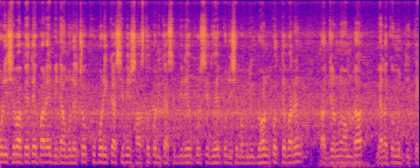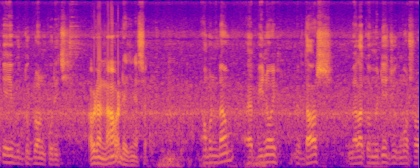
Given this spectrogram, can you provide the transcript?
পরিষেবা পেতে পারে বিনামূল্যে চক্ষু পরীক্ষা শিবির স্বাস্থ্য পরীক্ষা শিবিরে উপস্থিত হয়ে পরিষেবাগুলি গ্রহণ করতে পারেন। তার জন্য আমরা মেলা কমিটি থেকে এই উদ্যোগ গ্রহণ করেছি। আপনার নাম আমার নাম বিনয় দাস মেলা কমিটির যুগ্ম সহ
